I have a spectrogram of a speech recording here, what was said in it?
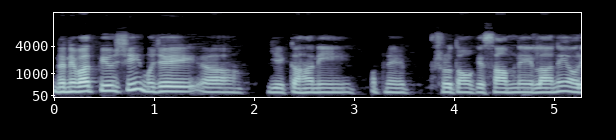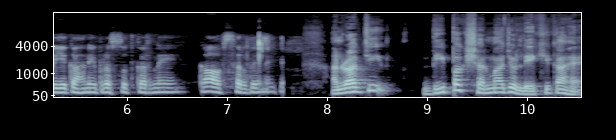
धन्यवाद पीयूष जी मुझे ये कहानी अपने श्रोताओं के सामने लाने और ये कहानी प्रस्तुत करने का अवसर देने के अनुराग जी दीपक शर्मा जो लेखिका है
